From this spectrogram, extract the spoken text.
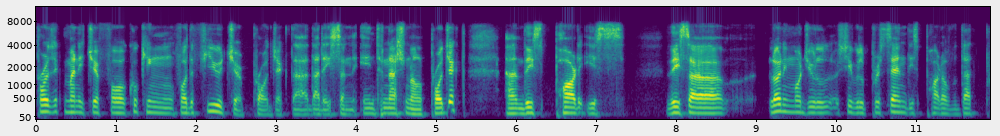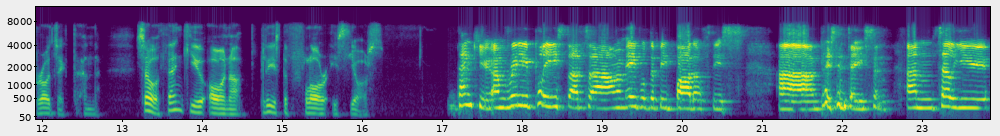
project manager for Cooking for the Future project. Uh, that is an international project. And this part is this uh, learning module she will present is part of that project. And so thank you, Oona. Please, the floor is yours. Thank you. I'm really pleased that uh, I'm able to be part of this uh, presentation and tell you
